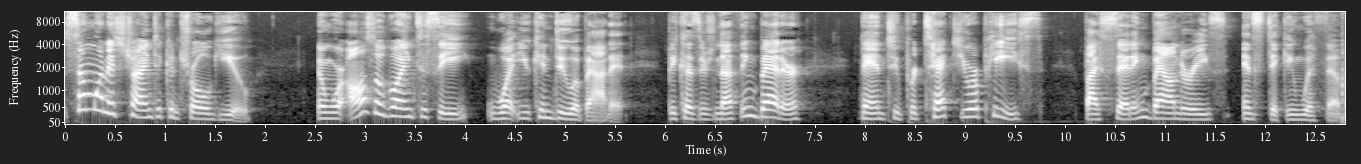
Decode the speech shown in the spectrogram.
someone is trying to control you. And we're also going to see what you can do about it because there's nothing better than to protect your peace by setting boundaries and sticking with them.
